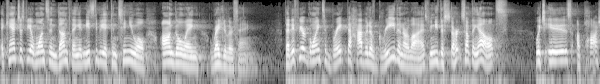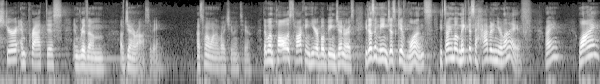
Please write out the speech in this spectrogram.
it can't just be a once and done thing. It needs to be a continual, ongoing, regular thing. That if are going to break the habit of greed in our lives, we need to start something else, which is a posture and practice and rhythm of generosity. That's what I want to invite you into. That when Paul is talking here about being generous, he doesn't mean just give once. He's talking about make this a habit in your life, right? Why?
